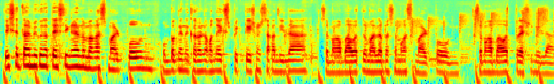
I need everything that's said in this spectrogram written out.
Dahil sa dami ko na testingan ng mga smartphone, kumbaga nagkaroon ako ng expectations sa kanila sa mga bawat lumalabas sa mga smartphone, sa mga bawat presyo nila.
